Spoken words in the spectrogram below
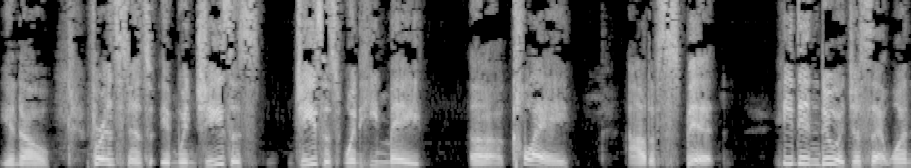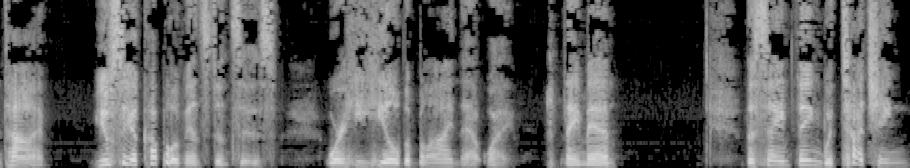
you know. For instance, when Jesus, Jesus, when he made, uh, clay out of spit, he didn't do it just that one time. You'll see a couple of instances where he healed the blind that way. Amen. The same thing with touching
